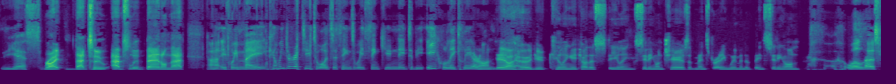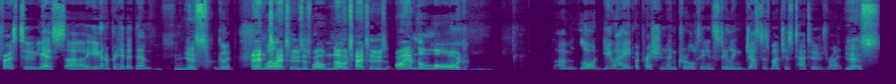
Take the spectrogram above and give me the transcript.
Yes. Right, that too. Absolute ban on that. Uh, if we may, can we direct you towards the things we think you need to be equally clear on? Yeah, I heard you killing each other, stealing, sitting on chairs that menstruating women have been sitting on. Well, those first two, yes. Uh, are you going to prohibit them? Yes. Good. And Well- tattoos as well. No tattoos. I am the Lord. Um, Lord, you hate oppression and cruelty and stealing just as much as tattoos, right? Yes.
